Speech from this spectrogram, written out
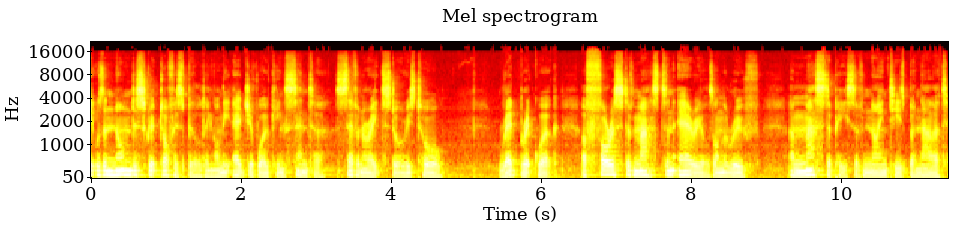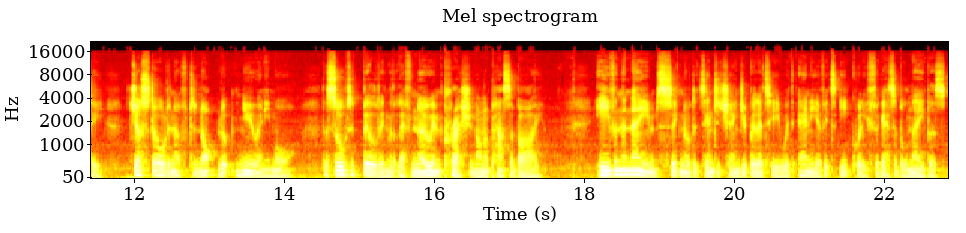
It was a nondescript office building on the edge of Woking Centre, seven or eight stories tall. Red brickwork, a forest of masts and aerials on the roof, a masterpiece of 90s banality, just old enough to not look new anymore, the sort of building that left no impression on a passerby. Even the names signalled its interchangeability with any of its equally forgettable neighbours.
